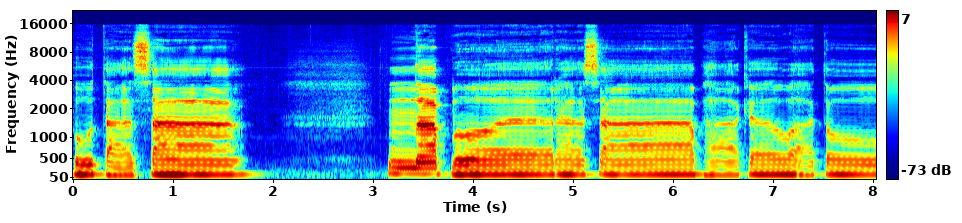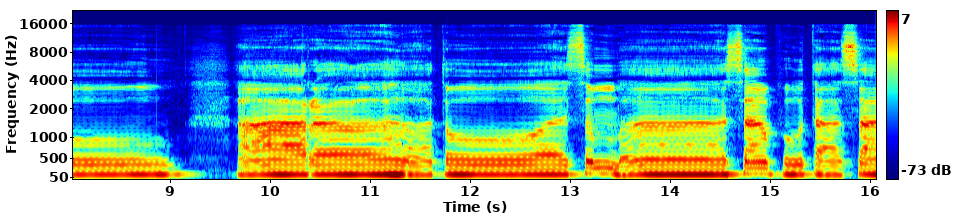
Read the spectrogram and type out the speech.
พุทธัสสะนับโมทัสสะภะคะวะโตอะระหะโตสัมมาสัมพุทธัสสะ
